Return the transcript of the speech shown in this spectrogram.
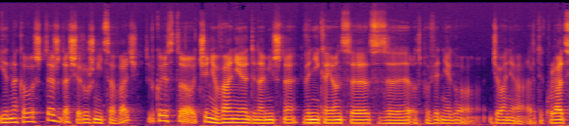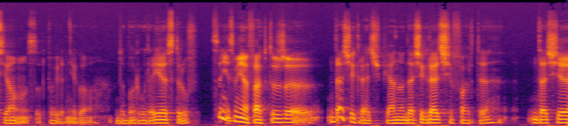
jednakowoż też da się różnicować, tylko jest to cieniowanie dynamiczne wynikające z odpowiedniego działania artykulacją, z odpowiedniego doboru rejestrów, co nie zmienia faktu, że da się grać piano, da się grać forte, da się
